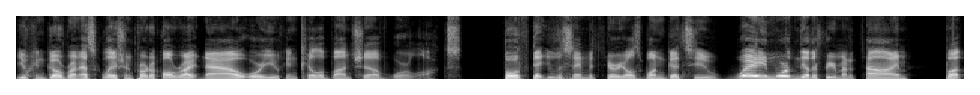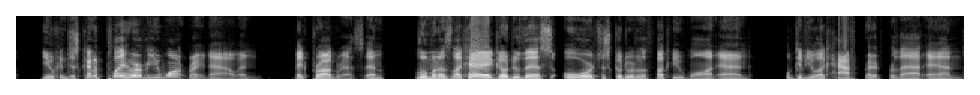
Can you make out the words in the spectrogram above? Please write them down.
You can go run Escalation Protocol right now, or you can kill a bunch of Warlocks. Both get you the same materials. One gets you way more than the other for your amount of time, but you can just kind of play however you want right now and make progress. And Lumina's like, hey, go do this, or just go do whatever the fuck you want, and we'll give you like half credit for that. And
